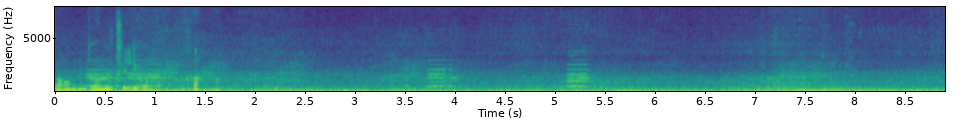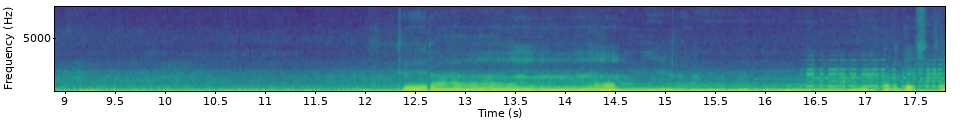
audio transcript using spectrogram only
রংধনু টেলিকম तेरा मेरा रिश्ता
